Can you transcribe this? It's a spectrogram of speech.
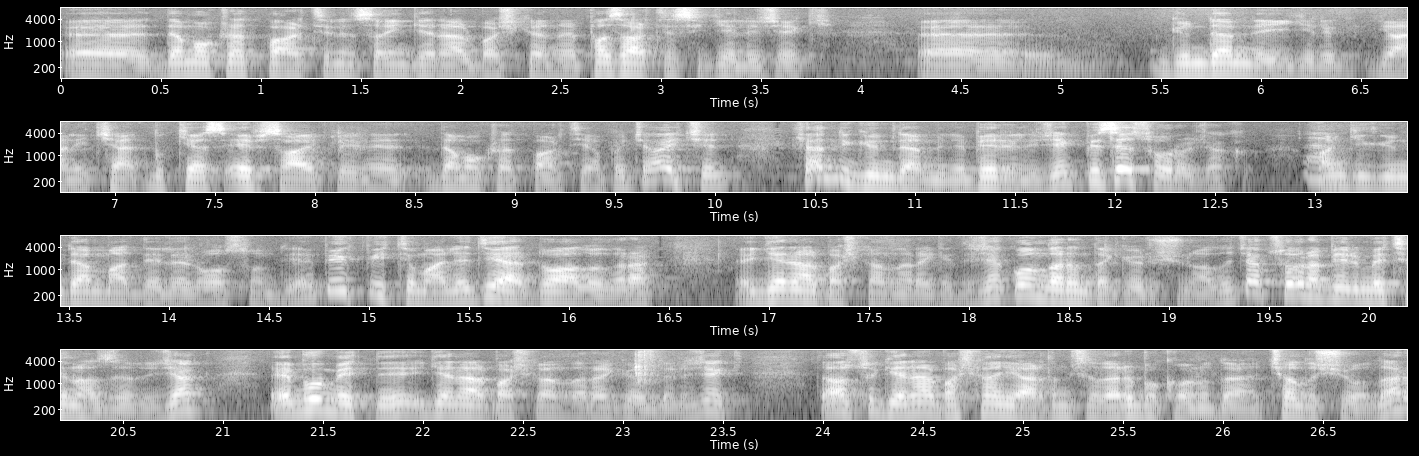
e, Demokrat Parti'nin Sayın Genel Başkanı pazartesi gelecek. Ee, gündemle ilgili yani bu kez ev sahipliğini Demokrat Parti yapacağı için kendi gündemini belirleyecek. Bize soracak hangi gündem maddeleri olsun diye. Büyük bir ihtimalle diğer doğal olarak e, genel başkanlara gidecek. Onların da görüşünü alacak. Sonra bir metin hazırlayacak. E, bu metni genel başkanlara gönderecek. Daha sonra genel başkan yardımcıları bu konuda çalışıyorlar.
